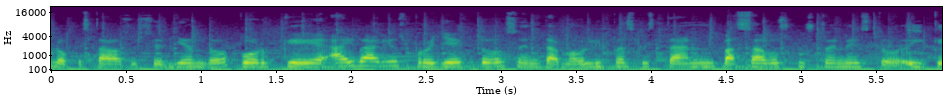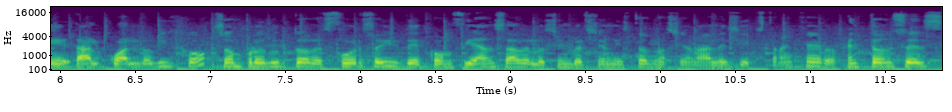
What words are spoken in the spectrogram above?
lo que estaba sucediendo, porque hay varios proyectos en Tamaulipas que están basados justo en esto y que tal cual lo dijo, son producto de esfuerzo y de confianza de los inversionistas nacionales y extranjeros. Entonces,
